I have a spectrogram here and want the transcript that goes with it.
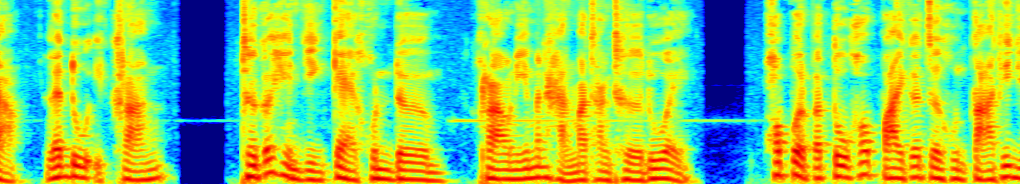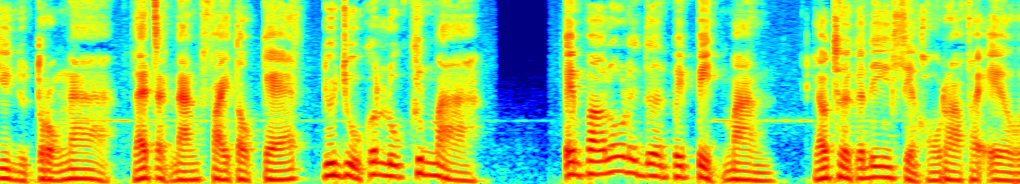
กลับและดูอีกครั้ง เธอก็เห็นหญิงแก่คนเดิม คราวนี้มันหันมาทางเธอด้วย พอเปิดประตูเข้าไปก็เจอคุณตาที่ยืนอยู่ตรงหน้า และจากนั้นไฟเตาแก๊สอยู่ๆก็ลุกขึ้นมา เอมปาโรเลยเดินไปปิดมัน แล้วเธอก็ได้ยินเสียงของราฟาเอล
